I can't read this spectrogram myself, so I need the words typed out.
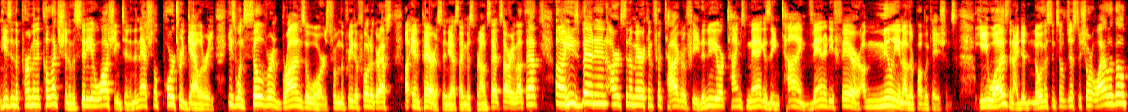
He's in the permanent collection of the city of Washington in the National Portrait Gallery. He's won silver and bronze awards from the Prix Photographs uh, in Paris. And yes, I mispronounced that. Sorry about that. Uh, he's been in Arts and American Photography, the New York Times Magazine, Time, Vanity Fair, a million other publications. He was, and I didn't know this until just a short while ago,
